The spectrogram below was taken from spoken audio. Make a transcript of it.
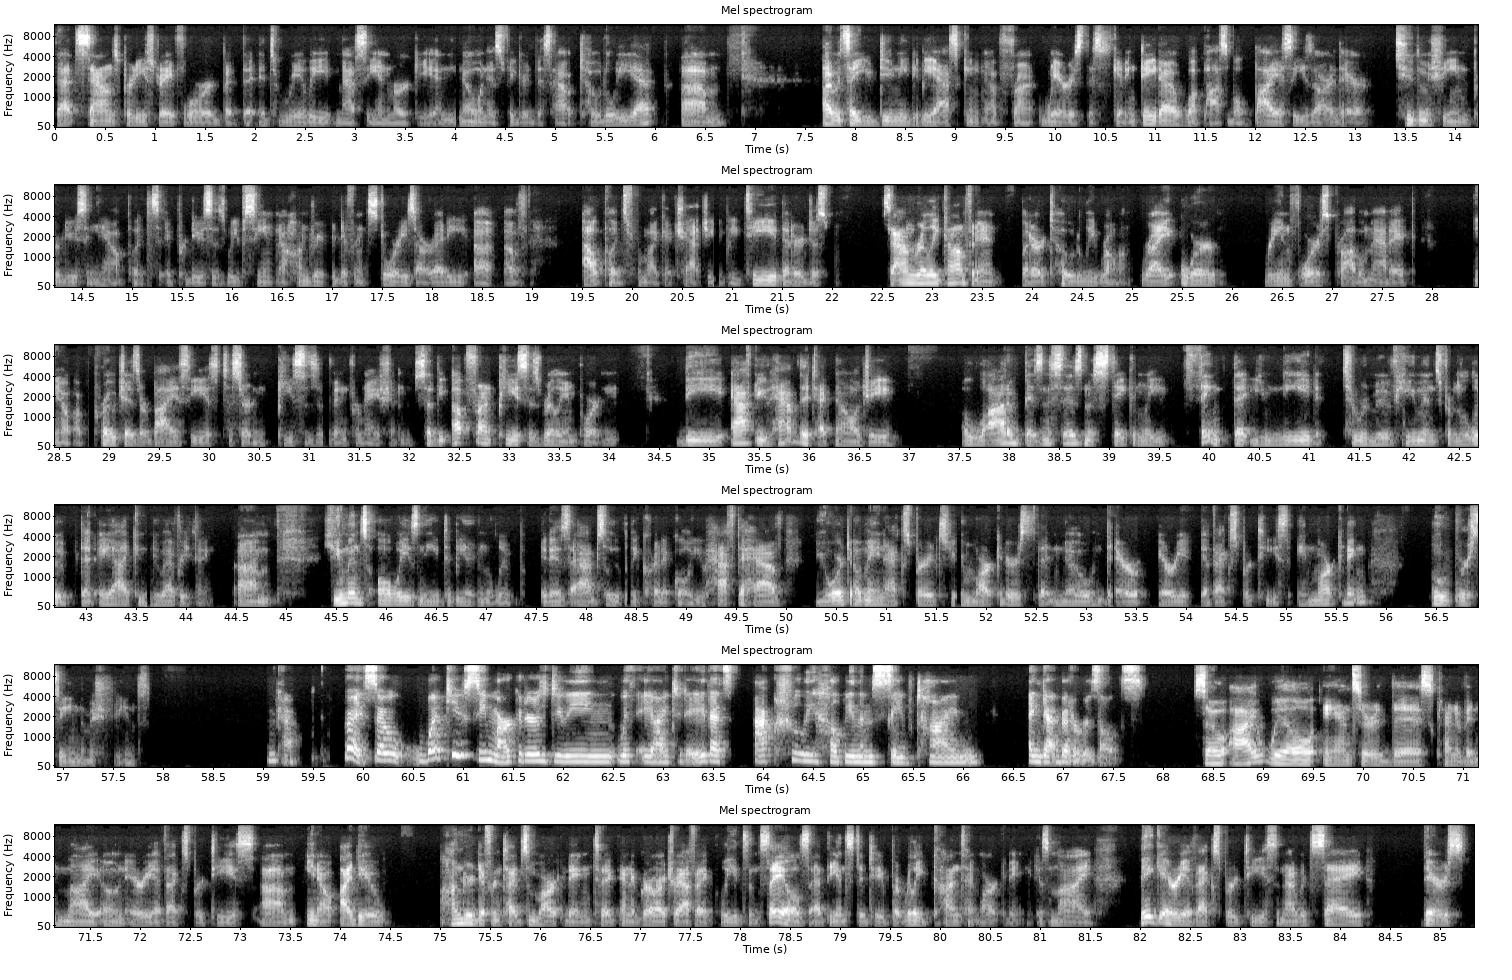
that sounds pretty straightforward, but the, it's really messy and murky, and no one has figured this out totally yet. Um, I would say you do need to be asking up front, where is this getting data? What possible biases are there to the machine producing the outputs it produces? We've seen a hundred different stories already of, outputs from like a chat GPT that are just sound really confident, but are totally wrong, right? Or reinforce problematic, you know, approaches or biases to certain pieces of information. So the upfront piece is really important. The after you have the technology, a lot of businesses mistakenly think that you need to remove humans from the loop, that AI can do everything. Um, humans always need to be in the loop. It is absolutely critical. You have to have your domain experts, your marketers that know their area of expertise in marketing overseeing the machines. Okay. Right. So, what do you see marketers doing with AI today that's actually helping them save time and get better results? So, I will answer this kind of in my own area of expertise. Um, you know, I do 100 different types of marketing to kind of grow our traffic, leads, and sales at the Institute, but really content marketing is my big area of expertise. And I would say there's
